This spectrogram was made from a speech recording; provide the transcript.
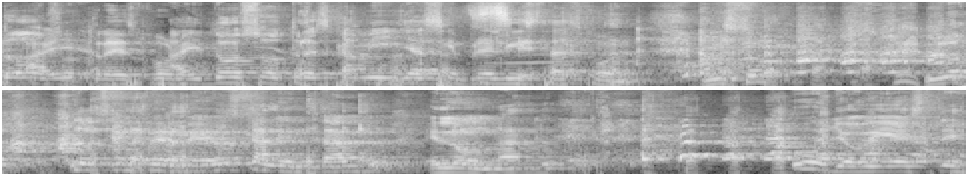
dos hay, o tres por... hay dos o tres camillas siempre Sí. listas con. ¿Listo? Lo- los enfermeros calentando, elongando. Uy, yo vi este.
